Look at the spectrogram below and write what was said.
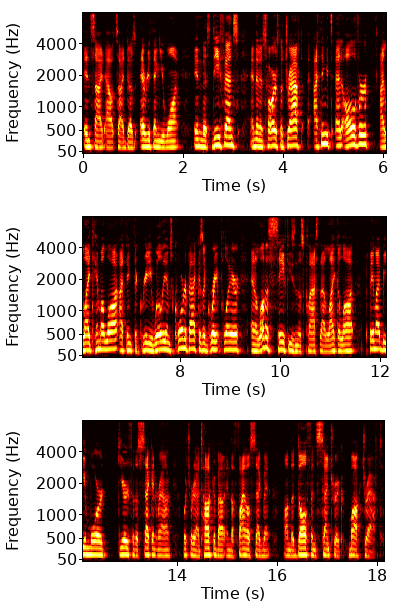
inside, outside, does everything you want in this defense. And then as far as the draft, I think it's Ed Oliver. I like him a lot. I think the Greedy Williams cornerback is a great player, and a lot of safeties in this class that I like a lot, but they might be more geared for the second round, which we're going to talk about in the final segment on the Dolphins centric mock draft.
